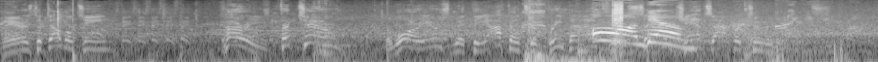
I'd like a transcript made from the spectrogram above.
There's the double team. Curry for two. The Warriors with the offensive rebound. Oh, for a second damn. Chance opportunity. I give you props.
